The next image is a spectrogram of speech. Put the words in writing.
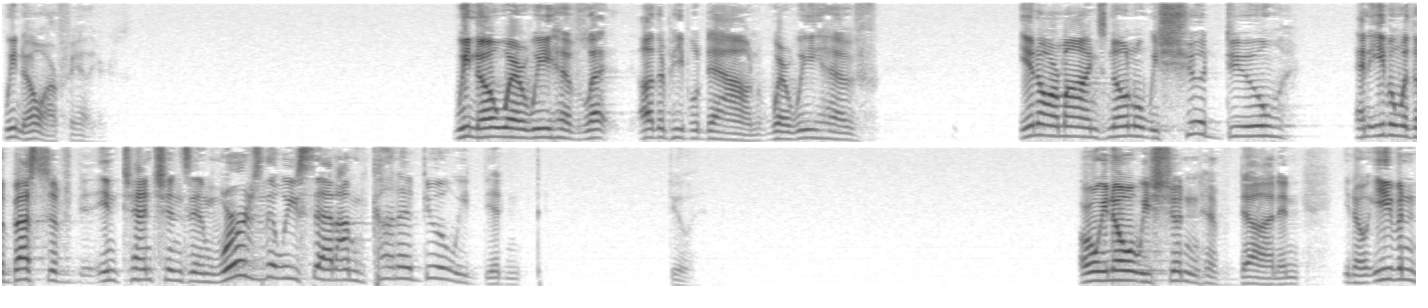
We know our failures. We know where we have let other people down, where we have, in our minds, known what we should do, and even with the best of intentions and words that we said, I'm going to do it, we didn't do it. Or we know what we shouldn't have done. And, you know, even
